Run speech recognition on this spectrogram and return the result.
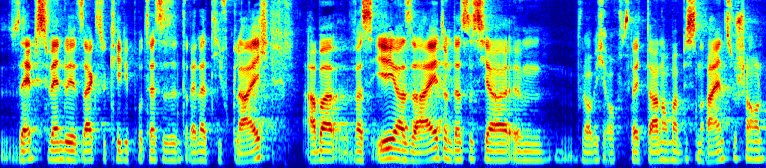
selbst wenn du jetzt sagst, okay, die Prozesse sind relativ gleich, aber was ihr ja seid, und das ist ja, ähm, glaube ich, auch vielleicht da noch mal ein bisschen reinzuschauen,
